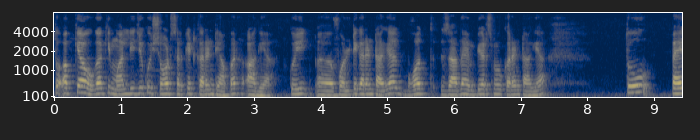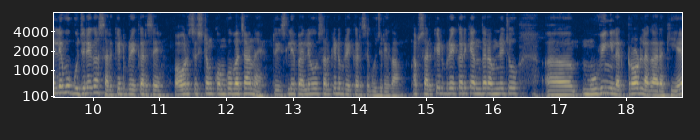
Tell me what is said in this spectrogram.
तो अब क्या होगा कि मान लीजिए कोई शॉर्ट सर्किट करंट यहाँ पर आ गया। कोई फॉल्टी करंट आ गया, बहुत ज़्यादा एम्पियर्स में वो करंट आ गया तो पहले वो गुजरेगा सर्किट ब्रेकर से पावर सिस्टम को हमको बचाना है तो इसलिए पहले वो सर्किट ब्रेकर से गुजरेगा। अब सर्किट ब्रेकर के अंदर हमने जो मूविंग इलेक्ट्रोड लगा रखी है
